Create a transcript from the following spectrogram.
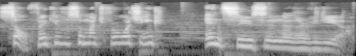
So, thank you so much for watching, and see you soon in another video.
